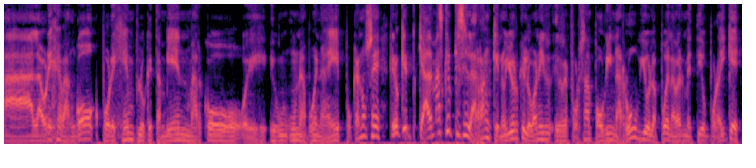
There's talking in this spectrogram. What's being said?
a, la oreja Van Gogh, por ejemplo, que también marcó eh, una buena época, no sé, creo que, que, además creo que es el arranque, ¿no? Yo creo que lo van a ir reforzando, Paulina Rubio la pueden haber metido por ahí, que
